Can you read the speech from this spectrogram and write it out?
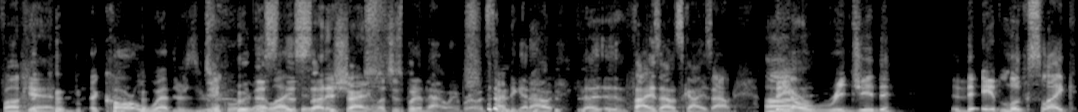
Fucking. The Carl Weathers Dude, report. I the, like the it. sun is shining. Let's just put it that way, bro. It's time to get out. Uh, uh, thighs out, skies out. they Uh, are rigid. It looks like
